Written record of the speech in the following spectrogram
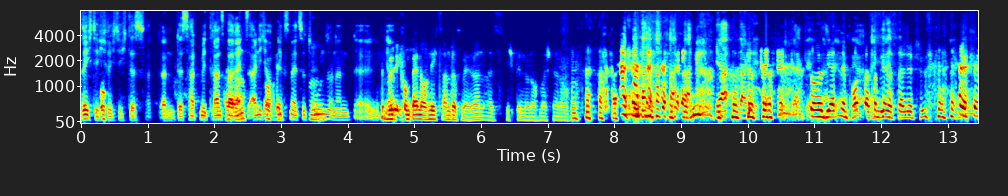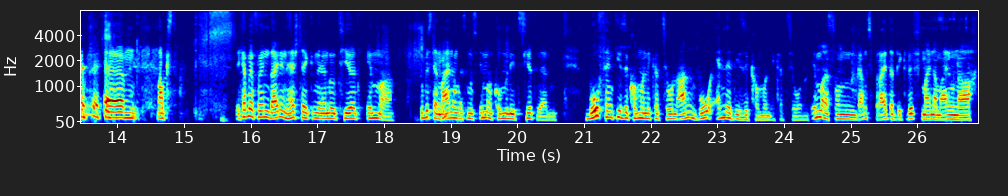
Richtig, okay. richtig. Das hat dann, das hat mit Transparenz ja, eigentlich okay. auch nichts mehr zu tun, mhm. sondern äh, dann ja. würde ich von Ben auch nichts anderes mehr hören, als ich bin nur noch mal schnell rauchen. ja, danke. danke so, wir danke, den Podcast ja. an dieser Stelle. Tschüss. ähm, Max, ich habe mir vorhin deinen Hashtag notiert, immer. Du bist der mhm. Meinung, es muss immer kommuniziert werden. Wo fängt diese Kommunikation an? Wo endet diese Kommunikation? Immer so ein ganz breiter Begriff meiner Meinung nach,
